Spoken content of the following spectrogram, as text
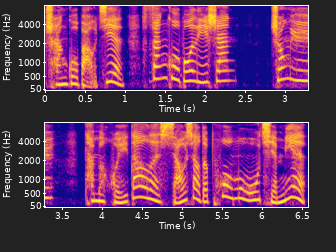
穿过宝剑，翻过玻璃山，终于。他们回到了小小的破木屋前面。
